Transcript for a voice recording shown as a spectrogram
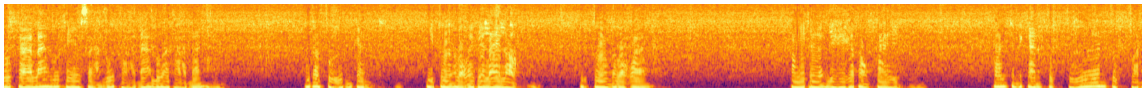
รู้กาละรู้เทสารู้ฐานะ รู้อาฐานะมันก็ฝืนกัน อีกตัวก็บอกไม่เป็นไรหรอก อีกตัวก็บอกว่าไปเถอะยังไงก็ต้องไปเพราะจะมีการฝึกฝืนฝึกฝน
